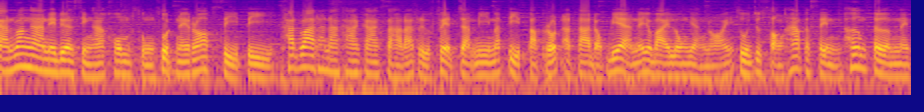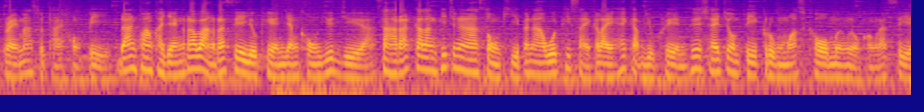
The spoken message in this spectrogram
การว่างงานในเดือนสิงหาคมสูงสุดในรอบ 4 ปี คาดว่าธนาคารกลางสหรัฐหรือเฟดจะมีมติปรับลดอัตราดอกเบี้ยนโยบายลงอย่างน้อย 0.25%เพิ่มเติมในไตรมาสสุดท้ายของปี ด้านความขัดแย้งระหว่างรัสเซียยูเครนยังคงยืดเยื้อสหรัฐกำลังพิจารณาส่งขีปนาวุธพิสัยไกลให้กับยูเครน เพื่อใช้โจมตีกรุงมอสโกเมืองหลวงของรัสเซีย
